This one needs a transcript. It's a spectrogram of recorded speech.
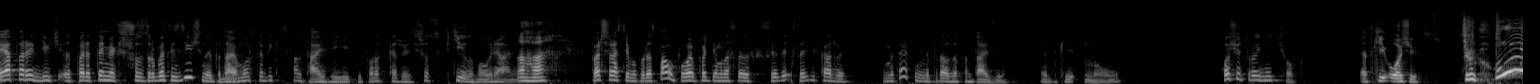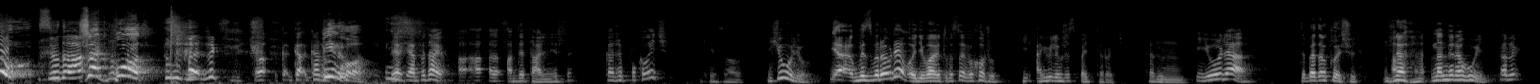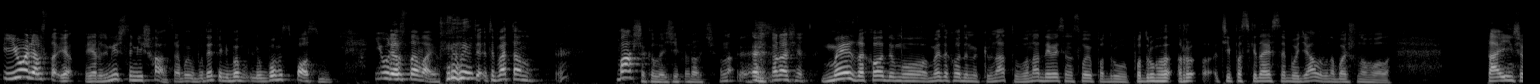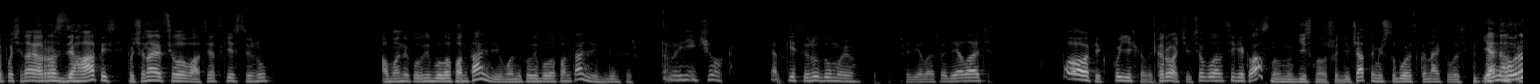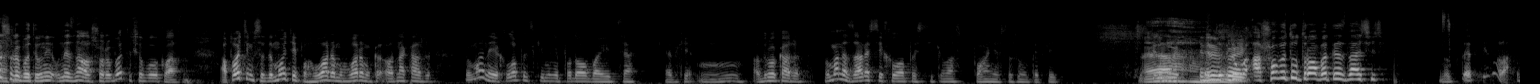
Я перед, дівч... перед тим, як щось зробити з дівчиною, питаю, може тобі якісь фантазії, типу, розкажи, щось втілимо в реальність. Ага. Перший раз я переспав, пов- потім вона сидить, сидить, сидить і каже: пам'ятаєш, ти мене питав за фантазії? Я такий, ну. Хочу тройнічок. Я такий очі. Сюди! Джекпот! Бінго! Я, я питаю, а, а, а детальніше? Каже, поклич. Як її звали? Юлю. Я без проблем одіваю труси, виходжу. І- А Юля вже спить, коротше. Кажу, Юля, Тебе там кличуть. вона не реагує. Кажу, Юля, вставай. Я, я розумію, що це мій шанс, треба будити любим, любим способом. Юля, вставай. Тебе там. Маша кличе, коротше. Вона, коротше, ми заходимо, ми заходимо в кімнату, вона дивиться на свою подругу. Подруга типу, скидає з себе одіяло, вона бачить, що вона гола. Та інша починає роздягатись, починає цілуватися. Я такий сижу. А в мене колись була фантазія, у мене колись була фантазія, блін, це ж тройнічок. Я такий сижу, думаю, що делать, що делать. Пофіг, поїхали. Коротше, все було настільки класно, ну дійсно, що дівчата між собою сконектились. Я не говорив, що робити, вони, не знали, що робити, все було класно. А потім сидимо, типу, говоримо, говоримо. Одна каже: ну, в мене є хлопець, який мені подобається. Я такий, «М». а друга каже: ну, в мене зараз є хлопець, тільки у нас погані стосунки. Я такий. Думаю, а що ви тут робите, значить? Ну, я такий, ну ладно.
